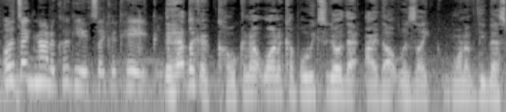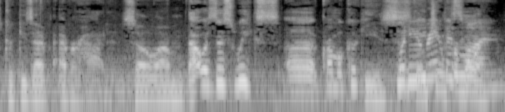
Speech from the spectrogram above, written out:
Well, it's like not a cookie. It's like a cake. They had like a coconut one a couple weeks ago that I thought was like one of the best cookies I've ever had. So um, that was this week's uh, Crumbl cookies. What do you Stay rate tuned this for more. one?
